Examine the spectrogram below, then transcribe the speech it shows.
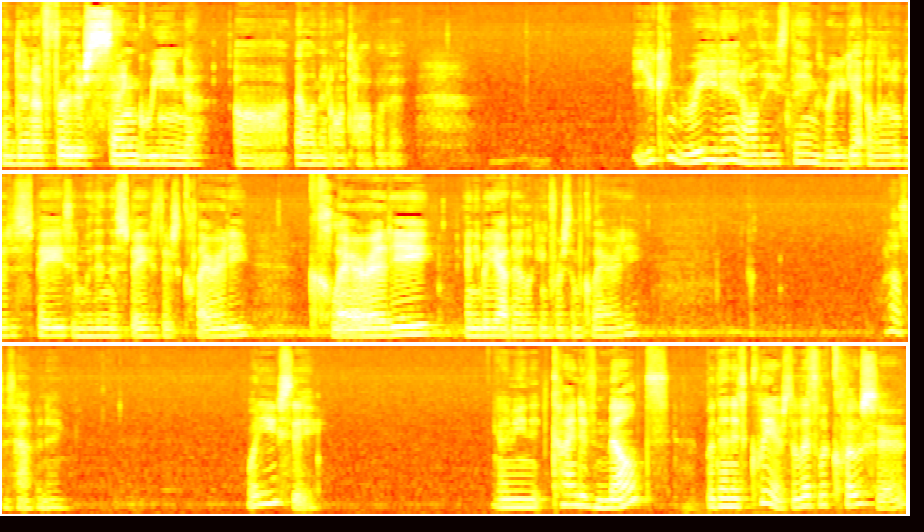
and done a further sanguine uh, element on top of it. You can read in all these things where you get a little bit of space, and within the space there's clarity. Clarity. Anybody out there looking for some clarity? What else is happening? What do you see? I mean, it kind of melts, but then it's clear. So let's look closer.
